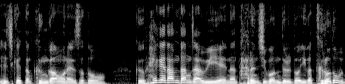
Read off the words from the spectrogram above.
예측했던 금감원에서도 그 회계 담당자 위에는 다른 직원들도 이거 들어도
